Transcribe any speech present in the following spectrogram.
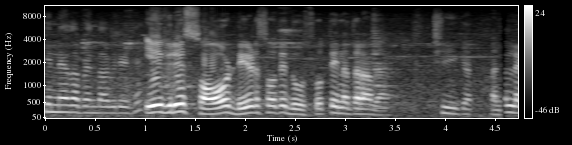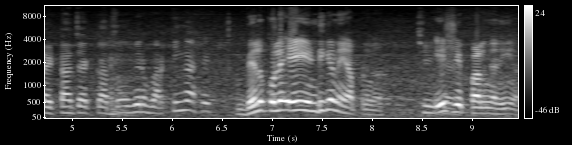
ਕਿੰਨੇ ਦਾ ਪੈਂਦਾ ਵੀਰੇ ਇਹ? ਇਹ ਵੀਰੇ 100 150 ਤੇ 200 ਤਿੰਨ ਤਰ੍ਹਾਂ ਦਾ। ਹੈ। ਠੀਕ ਹੈ ਲਾਈਟਾਂ ਚੈੱਕ ਕਰ ਸਕਦੇ ਵੀਰੇ ਵਰਕਿੰਗ ਆ ਇਹ? ਬਿਲਕੁਲ ਇਹ ਇੰਡੀਅਨ ਹੈ ਆਪਣੀਆਂ। ਠੀਕ ਇਹ ਸ਼ਿਪ ਵਾਲੀਆਂ ਨਹੀਂ ਆ।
